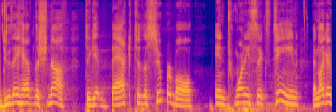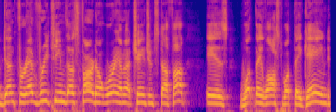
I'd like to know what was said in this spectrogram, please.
Do they have the schnuff to get back to the Super Bowl? in 2016, and like I've done for every team thus far, don't worry, I'm not changing stuff up, is what they lost, what they gained.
